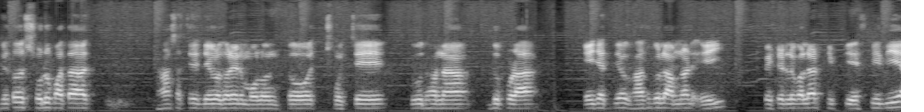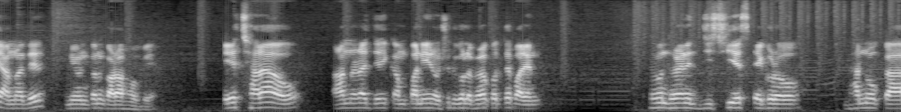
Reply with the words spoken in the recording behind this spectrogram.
যত সরু পাতা, ঘাস আছে, যেগুলো ধরেন মলন্ত, ছুঁচে, দুধনা, দুপড়া, এই জাতীয় ঘাসগুলো আপনার এই পেট্রোল কালার ফিফটি এসপি দিয়ে আপনাদের নিয়ন্ত্রণ করা হবে। এছাড়াও আপনারা যেই কোম্পানির ওষুধগুলো ব্যবহার করতে পারেন, যেমন ধরেন জিসিএস এগ্রো ধানুকা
